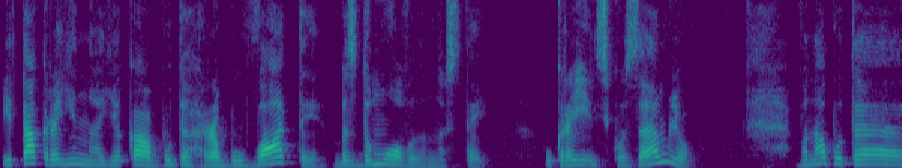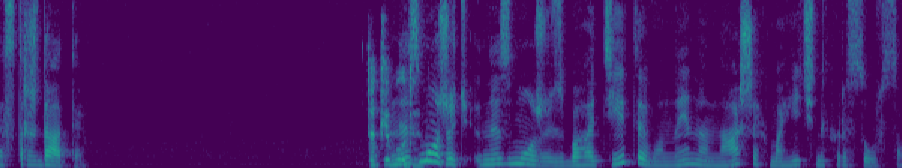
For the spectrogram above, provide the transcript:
І та країна, яка буде грабувати без домовленостей українську землю, вона буде страждати. Так і Не зможуть, не зможуть збагатіти вони на наших магічних ресурсах.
